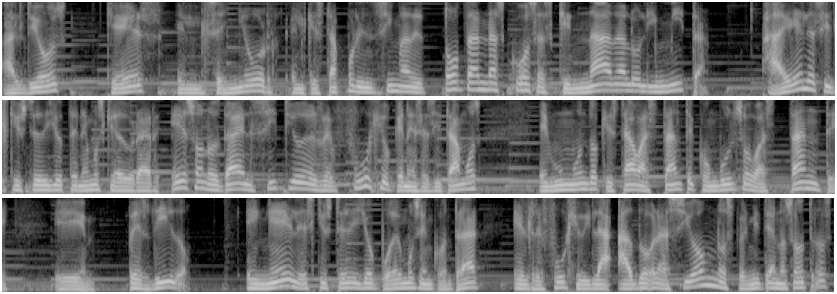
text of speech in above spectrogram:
al Dios que es el Señor, el que está por encima de todas las cosas, que nada lo limita. A Él es el que usted y yo tenemos que adorar. Eso nos da el sitio de refugio que necesitamos en un mundo que está bastante convulso, bastante eh, perdido. En Él es que usted y yo podemos encontrar el refugio y la adoración nos permite a nosotros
